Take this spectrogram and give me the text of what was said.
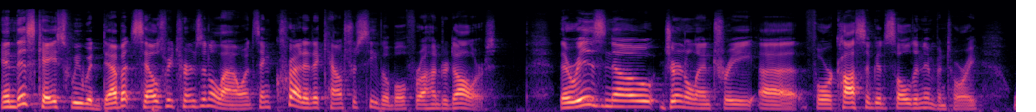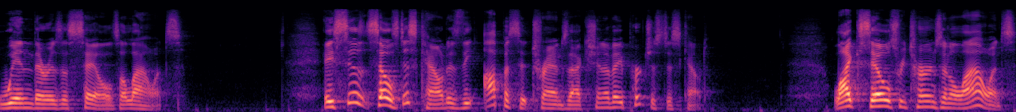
In this case, we would debit sales returns and allowance and credit accounts receivable for $100. There is no journal entry uh, for cost of goods sold and inventory when there is a sales allowance. A sales discount is the opposite transaction of a purchase discount. Like sales returns and allowance,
